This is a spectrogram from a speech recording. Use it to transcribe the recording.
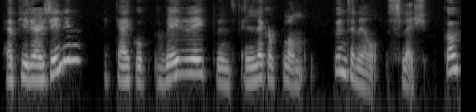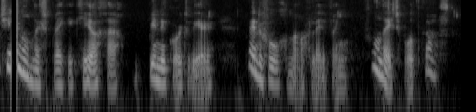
Heb je daar zin in? Kijk op www.lekkerplan.nl slash coaching. Dan spreek ik je heel graag binnenkort weer bij de volgende aflevering van deze podcast.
